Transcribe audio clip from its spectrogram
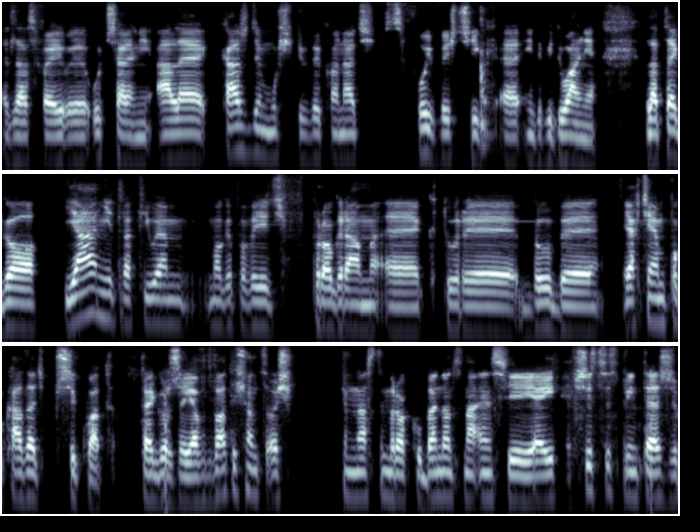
dla swojej e, uczelni, ale każdy musi wykonać swój wyścig e, indywidualnie. Dlatego ja nie trafiłem, mogę powiedzieć, w program, e, który byłby. Ja chciałem pokazać przykład tego, że ja w 2018 roku, będąc na NCAA, wszyscy sprinterzy,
